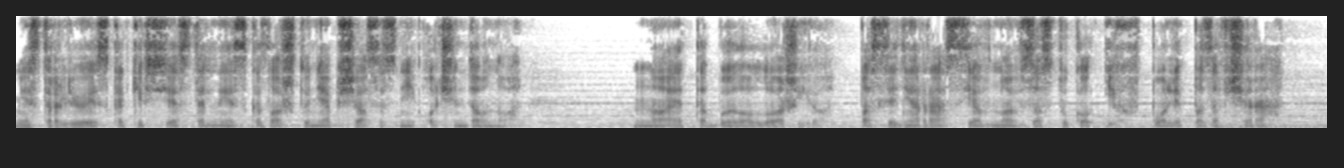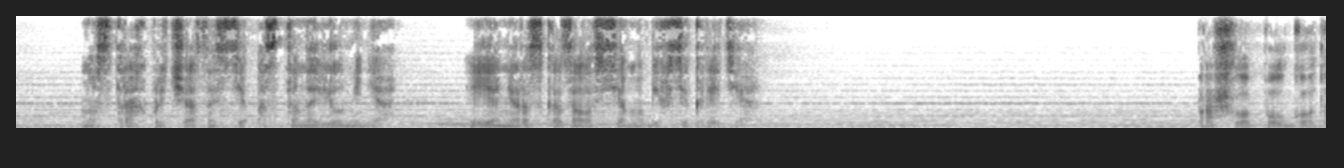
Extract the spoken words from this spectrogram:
Мистер Льюис, как и все остальные, сказал, что не общался с ней очень давно. Но это было ложью. Последний раз я вновь застукал их в поле позавчера. Но страх причастности остановил меня, и я не рассказал всем об их секрете. Прошло полгода.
